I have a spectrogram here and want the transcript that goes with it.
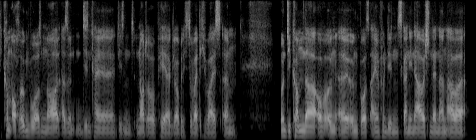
die kommen auch irgendwo aus dem Nord, also die sind keine, die sind Nordeuropäer, glaube ich, soweit ich weiß. Ähm, und die kommen da auch irg äh, irgendwo aus einem von den skandinavischen Ländern, aber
